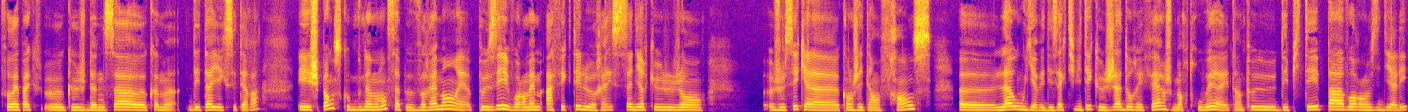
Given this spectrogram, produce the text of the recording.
faudrait pas que, euh, je donne ça euh, comme détail, etc. Et je pense qu'au bout d'un moment, ça peut vraiment peser, voire même affecter le reste. C'est-à-dire que, genre, je sais que quand j'étais en France, euh, là où il y avait des activités que j'adorais faire, je me retrouvais à être un peu dépitée, pas avoir envie d'y aller,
